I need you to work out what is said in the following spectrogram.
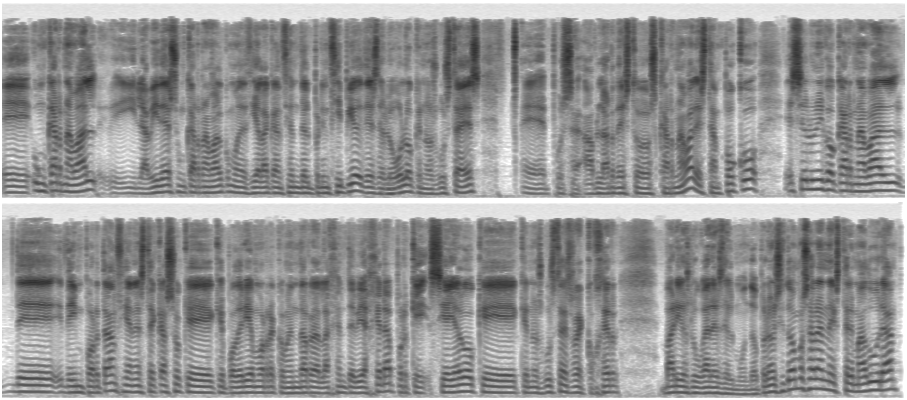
eh, un carnaval y la vida es un carnaval, como decía la canción del principio, y desde luego lo que nos gusta es eh, pues hablar de estos carnavales. Tampoco es el único carnaval de, de importancia en este caso que, que, podríamos recomendarle a la gente viajera, porque si hay algo que, que, nos gusta es recoger varios lugares del mundo. Pero nos situamos ahora en Extremadura,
